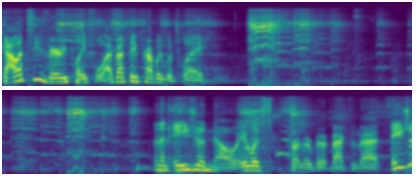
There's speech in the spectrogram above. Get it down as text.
Galaxy's very playful. I bet they probably would play. And then Asia, no, it was further back than that. Asia,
